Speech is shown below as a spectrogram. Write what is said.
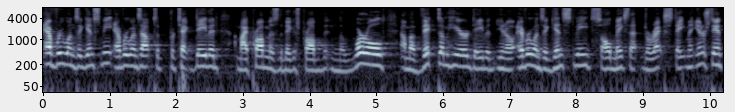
Everyone's against me. Everyone's out to protect David. My problem is the biggest problem in the world. I'm a victim here. David, you know, everyone's against me. Saul makes that direct statement. You understand?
